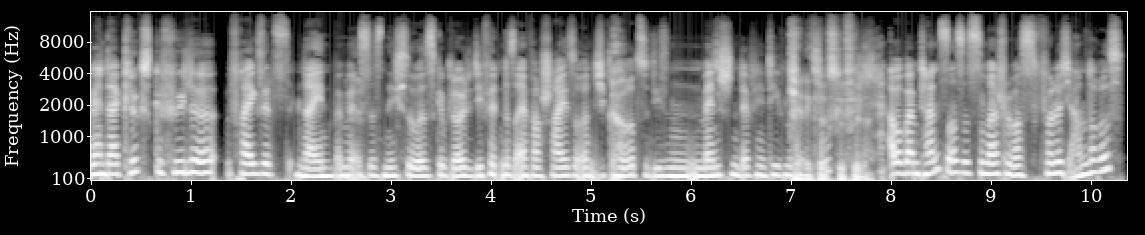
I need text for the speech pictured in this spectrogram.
werden da Glücksgefühle freigesetzt. Nein, bei mir ist es nicht so. Es gibt Leute, die finden es einfach scheiße und ich gehöre zu diesen Menschen definitiv mit Keine dazu. Glücksgefühle. Aber beim Tanzen ist es zum Beispiel was völlig anderes.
